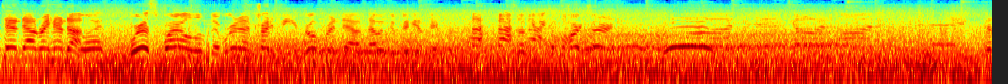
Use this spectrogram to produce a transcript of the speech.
Let's stand down, right hand up. What? We're gonna spiral a little bit. We're gonna try to beat your girlfriend down. so That we can videotape her. so give me a couple hard turns. Let's go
